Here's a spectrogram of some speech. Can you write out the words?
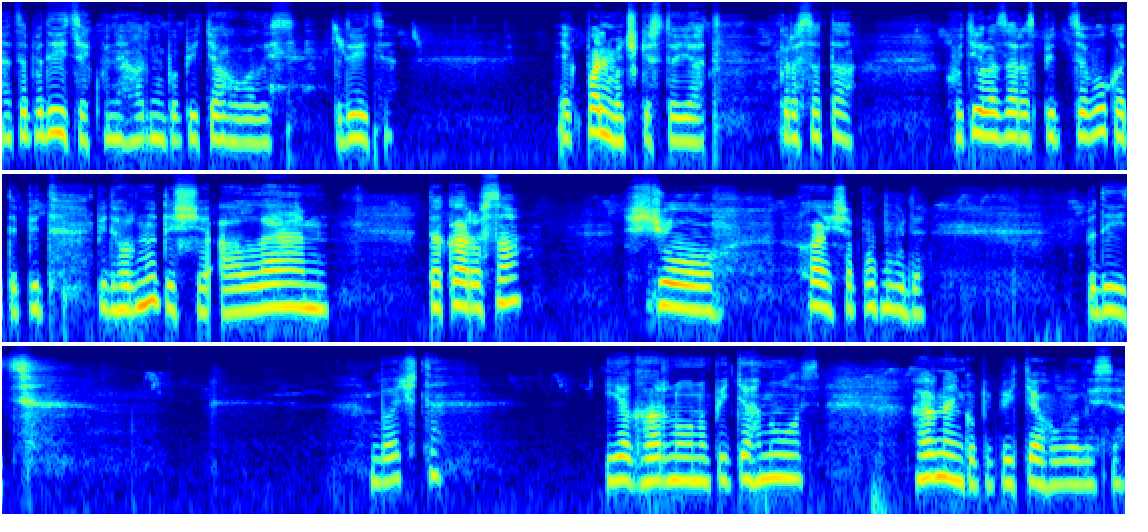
А це подивіться, як вони гарно попідтягувались. Подивіться, як пальмочки стоять. Красота. Хотіла зараз підцевокати, під, підгорнути ще, але така роса, що хай ще побуде. Подивіться. Бачите? Як гарно воно підтягнулося. Гарненько підтягувалися.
